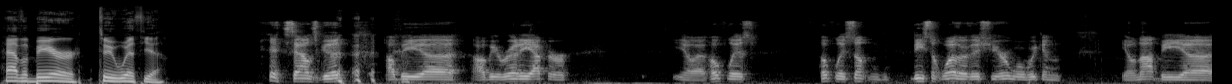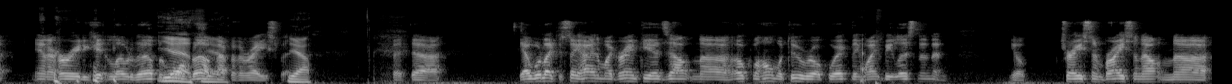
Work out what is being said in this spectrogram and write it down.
have a beer or two with you. Sounds good. I'll be uh, I'll be ready after. You know, hopefully it's hopefully something decent weather this year where we can, you know, not be uh, in a hurry to get loaded up and Yes, warmed up yeah. after the race. But, Yeah. but uh, yeah, I would like to say hi to my grandkids out in uh, Oklahoma too, real quick. They might be listening, and you know, Trace and Bryson out in uh,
